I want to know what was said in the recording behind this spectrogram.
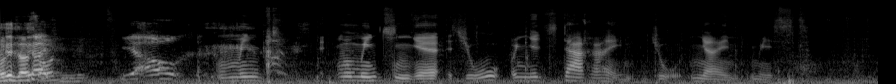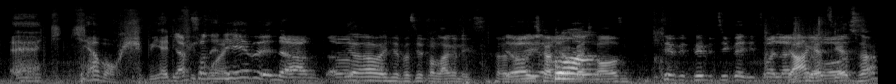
Und da unten? Ihr auch. Moment. Momentchen, ja. So, und jetzt da rein. So, nein, Mist. Äh, ist aber auch schwer, die Ich hab schon den. Hebel in der Hand. Aber Ja, aber hier passiert noch lange nichts. Also Ja, ist ja. wieder Boah. gleich draußen. Pepe zieht gleich die zwei Leitungen Ja, jetzt, raus. jetzt, ja?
